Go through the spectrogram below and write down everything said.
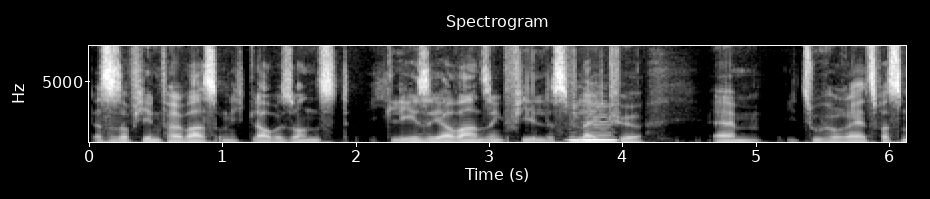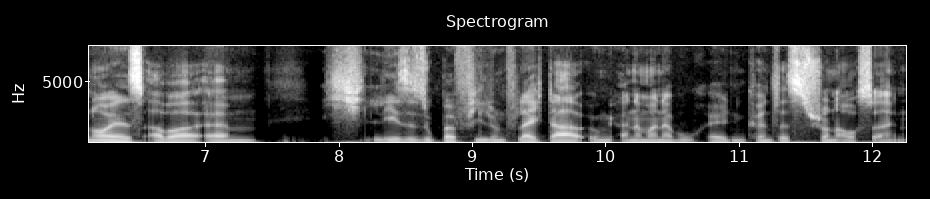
das ist auf jeden Fall was und ich glaube sonst, ich lese ja wahnsinnig viel, das ist Mhm. vielleicht für ähm, die Zuhörer jetzt was Neues, aber ähm, ich lese super viel und vielleicht da irgendeiner meiner Buchhelden könnte es schon auch sein.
